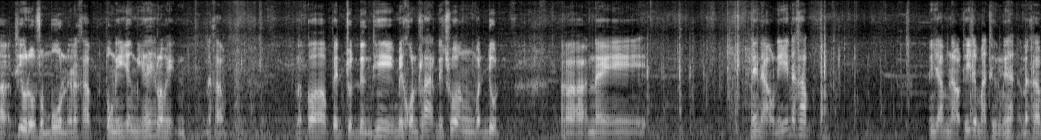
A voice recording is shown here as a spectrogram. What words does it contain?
อที่อุดมสมบูรณ์นะครับ ตรงนี้ยังมีให้เราเห็นนะครับ แล้วก็เป็นจุดหนึ่งที่ไม่ควรพลาดในช่วงวันหยุดเอ่อในในหนาวนี้นะครับ ในยามหนาวที่จะมาถึงเนี้ยนะครับ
